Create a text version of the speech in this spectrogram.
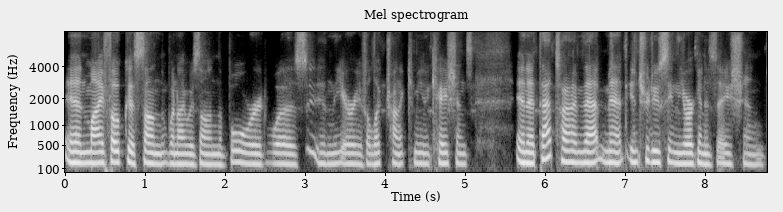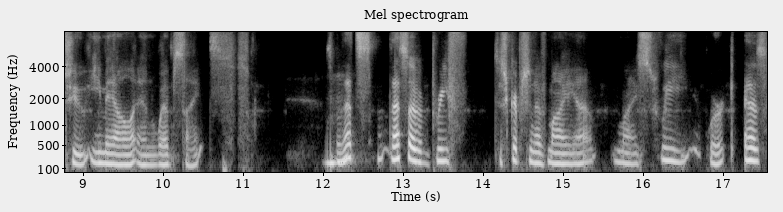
And my focus on when I was on the board was in the area of electronic communications. And at that time, that meant introducing the organization to email and websites. Mm-hmm. So that's that's a brief description of my uh, my SWE work as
